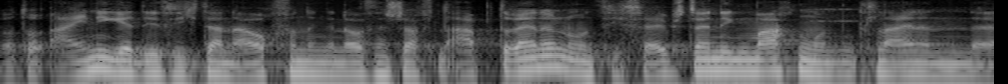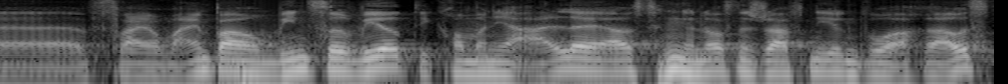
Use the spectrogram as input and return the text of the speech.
oder einige, die sich dann auch von den Genossenschaften abtrennen und sich selbstständig machen und einen kleinen äh, freier Weinbau, Winzer wird. Die kommen ja alle aus den Genossenschaften irgendwo auch raus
